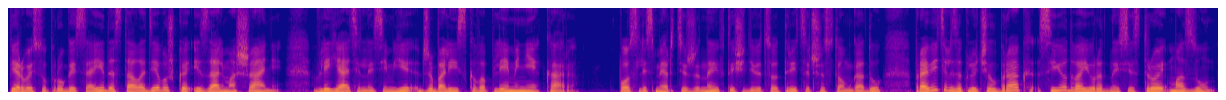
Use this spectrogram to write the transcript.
Первой супругой Саида стала девушка из Аль-Машани, влиятельной семьи джабалийского племени Кара. После смерти жены в 1936 году правитель заключил брак с ее двоюродной сестрой Мазун,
